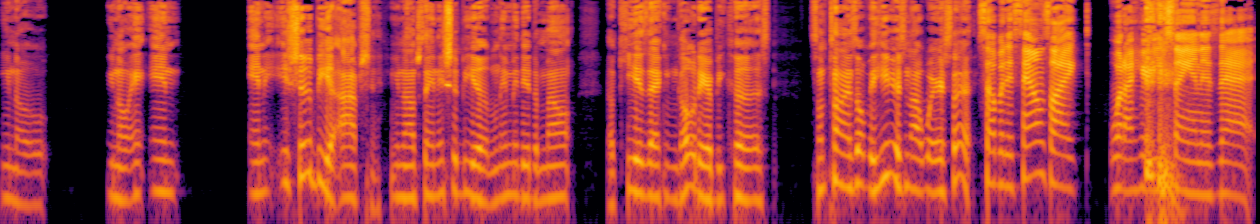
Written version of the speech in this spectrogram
you know, you know, and and, and it should be an option. You know what I'm saying? It should be a limited amount of kids that can go there because sometimes over here it's not where it's at. So, but it sounds like what I hear you saying is that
